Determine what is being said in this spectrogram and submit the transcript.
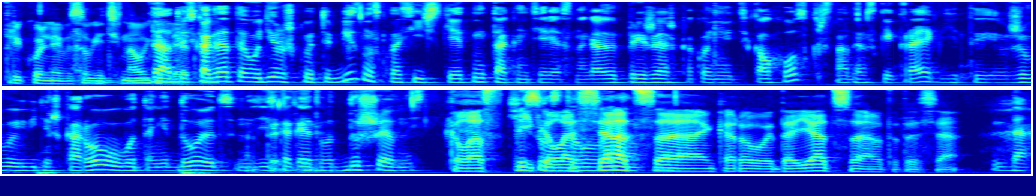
прикольные высокие технологии. Да, то есть когда ты аудируешь какой-то бизнес классический, это не так интересно. Когда ты приезжаешь в какой-нибудь колхоз, Краснодарский край, где ты вживую видишь корову, вот они доются, но здесь какая-то вот душевность. Колоски колосятся, коровы доятся, вот это вся. Да.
